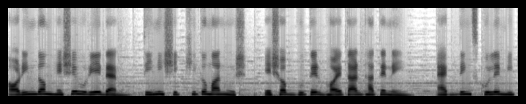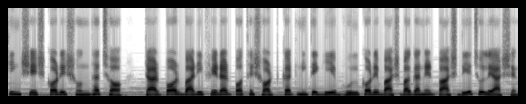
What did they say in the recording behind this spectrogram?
অরিন্দম হেসে উড়িয়ে দেন, তিনি শিক্ষিত মানুষ, এসব ভূতের ভয় তার ধাতে নেই। একদিন স্কুলে মিটিং শেষ করে সন্ধ্যা ছ তারপর বাড়ি ফেরার পথে শর্টকাট নিতে গিয়ে ভুল করে বাঁশবাগানের পাশ দিয়ে চলে আসেন।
